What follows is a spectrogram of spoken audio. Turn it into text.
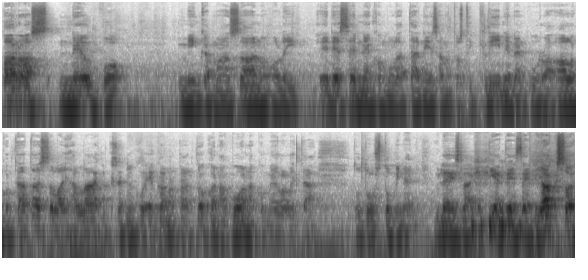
paras neuvo, minkä mä oon saanut, oli edes ennen kuin mulla tämä niin sanotusti kliininen ura alkoi. Tämä taisi olla ihan lääkiksen joku ekana tai tokana vuonna, kun meillä oli tämä tutustuminen yleislääketieteeseen jakso,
